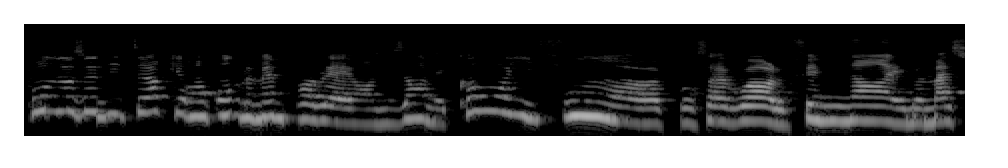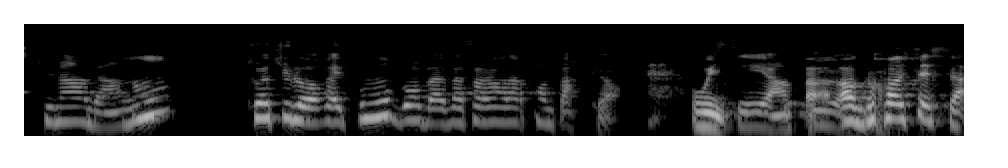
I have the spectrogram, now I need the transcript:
pour nos auditeurs qui rencontrent le même problème en disant, mais comment ils font euh, pour savoir le féminin et le masculin d'un nom? Toi, tu leur réponds, bon, bah, va falloir l'apprendre par cœur. Oui. En gros, c'est ça.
